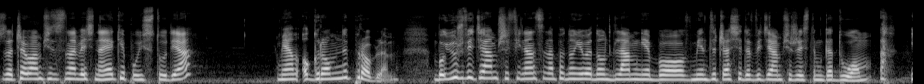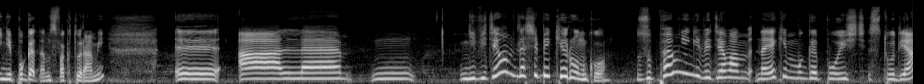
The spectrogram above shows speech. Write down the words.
zaczęłam się zastanawiać, na jakie pójść studia, miałam ogromny problem, bo już wiedziałam, że finanse na pewno nie będą dla mnie, bo w międzyczasie dowiedziałam się, że jestem gadułą i nie pogadam z fakturami, y, ale mm, nie wiedziałam dla siebie kierunku. Zupełnie nie wiedziałam, na jakim mogę pójść studia,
